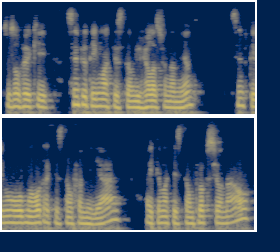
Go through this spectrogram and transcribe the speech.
Vocês vão ver que sempre tem uma questão de relacionamento, sempre tem uma outra questão familiar, aí tem uma questão profissional,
